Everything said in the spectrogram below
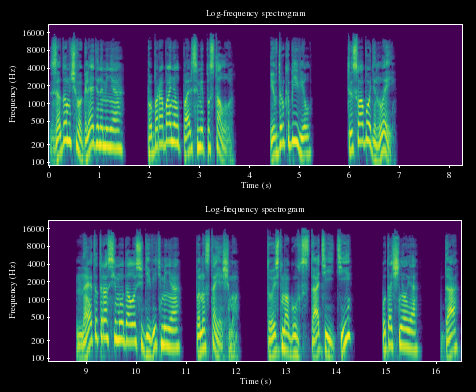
задумчиво глядя на меня, побарабанил пальцами по столу и вдруг объявил «Ты свободен, Лэй». На этот раз ему удалось удивить меня по-настоящему. «То есть могу встать и идти?» — уточнил я. «Да,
